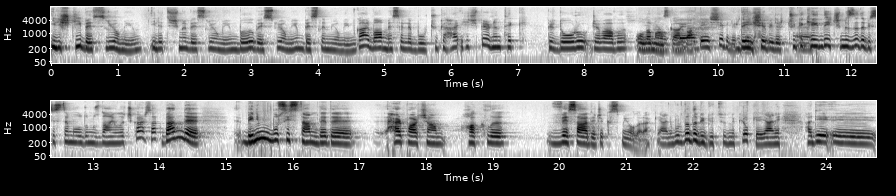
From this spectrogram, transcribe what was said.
İlişkiyi besliyor muyum? İletişimi besliyor muyum? Bağı besliyor muyum? Beslemiyor muyum? Galiba mesele bu. Çünkü her, hiçbirinin tek bir doğru cevabı olamaz Yok, galiba. Veya değişebilir. Değişebilir. Tabii. Çünkü evet. kendi içimizde de bir sistem olduğumuzdan yola çıkarsak ben de benim bu sistemde de her parçam haklı ve sadece kısmi olarak. Yani burada da bir bütünlük yok ya. Yani hadi e,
